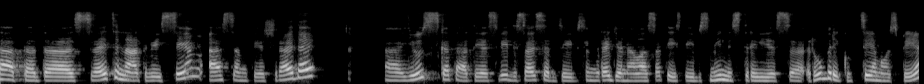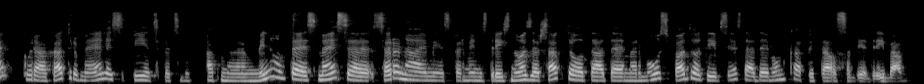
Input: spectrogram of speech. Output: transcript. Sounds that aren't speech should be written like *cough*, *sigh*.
Tātad sveicināti visiem! Esam tieši raidē. Jūs skatāties vidas aizsardzības un reģionālās attīstības ministrijas rubriku Ciemos pie, kurā katru mēnesi 15 apmēram minūtēs mēs sarunājamies par ministrijas nozars aktualitātēm ar mūsu padotības iestādēm un kapitāla sabiedrībām.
